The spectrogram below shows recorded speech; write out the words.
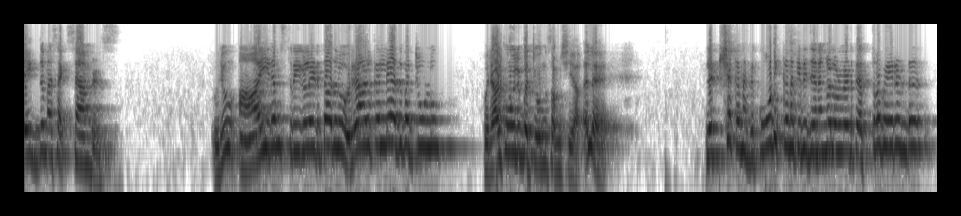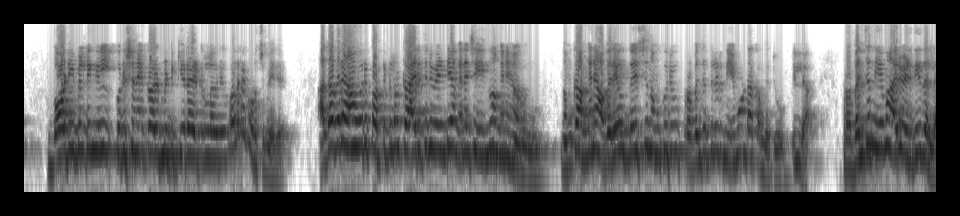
take them as examples ഒരു ആയിരം സ്ത്രീകളെ എടുത്താൽ അതിൽ ഒരാൾക്കല്ലേ അത് പറ്റുള്ളൂ? ഒരാൾക്ക് പോലും പറ്റുമെന്ന് സംശയ അല്ലേ? ലക്ഷക്കണക്കിന് കോടിക്കണക്കിന് ജനങ്ങളുള്ളിടത്ത് എത്ര പേരുണ്ട്? ബോഡി ബിൽഡിങ്ങിൽ പുരുഷനേക്കാൾ മിടുക്കിയരായിട്ടുള്ളവർ വളരെ കുറച്ച് പേര്. അതവർ ആ ഒരു പർട്ടിക്കുലർ കാര്യത്തിന് വേണ്ടി അങ്ങനെ ചെയ്യുന്നു അങ്ങനെ ആകുന്നു നമുക്ക് അങ്ങനെ അവരെ ഉദ്ദേശിച്ച് നമുക്കൊരു പ്രപഞ്ചത്തിലൊരു നിയമം ഉണ്ടാക്കാൻ പറ്റുമോ? ഇല്ല. പ്രപഞ്ച നിയമം ആരും എഴുതിയതല്ല.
